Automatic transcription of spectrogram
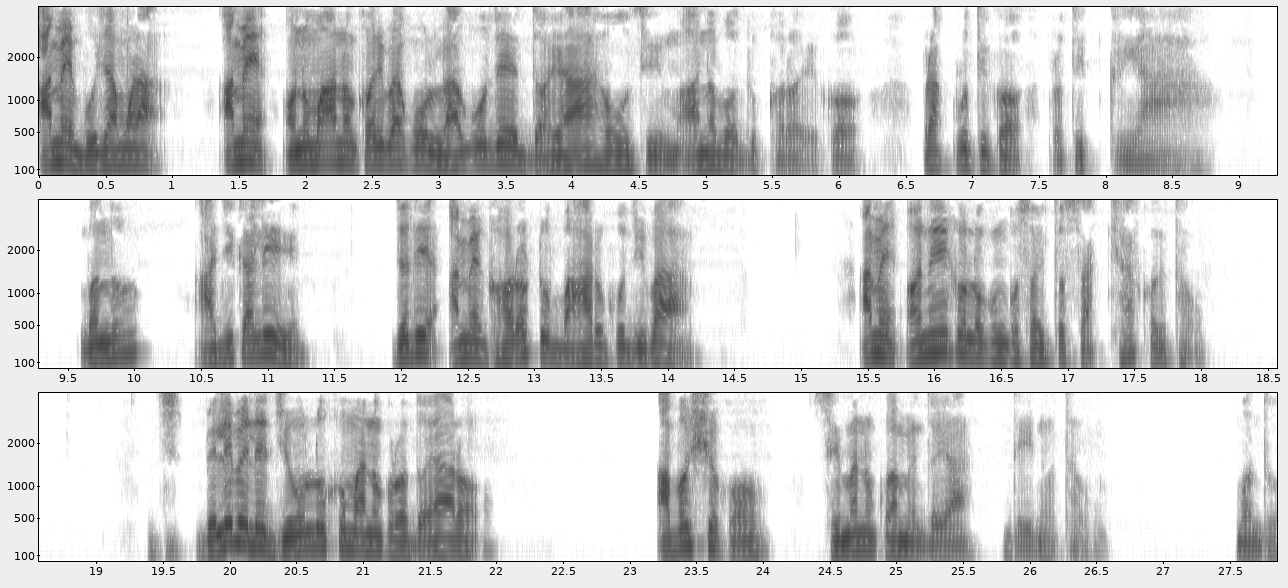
ଆମେ ବୁଝାମଣା। ଆମେ ଅନୁମାନ କରିବାକୁ ଲାଗୁ ଯେ ଦୟା ହେଉଛି ମାନବ ଦୁଃଖର ଏକ ପ୍ରାକୃତିକ ପ୍ରତିକ୍ରିୟା। ବନ୍ଧୁ ଆଜିକାଲି ଯଦି ଆମେ ଘରଠୁ ବାହାରକୁ ଯିବା ଆମେ ଅନେକ ଲୋକଙ୍କ ସହିତ ସାକ୍ଷାତ କରିଥାଉ। ବେଳେ ବେଳେ ଯେଉଁ ଲୋକମାନଙ୍କର ଦୟାର ଆବଶ୍ୟକ ସେମାନଙ୍କୁ ଆମେ ଦୟା ଦେଇନଥାଉ। ବନ୍ଧୁ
